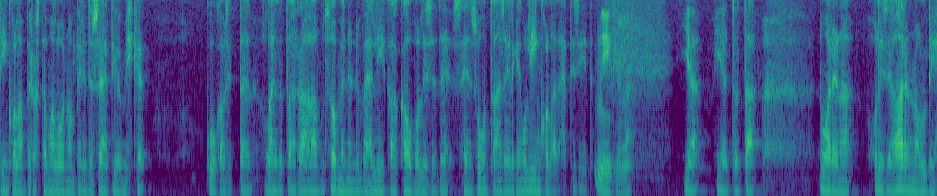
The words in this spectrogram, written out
Linkolan perustama luonnonperintösäätiö, mikä kuukausittain lahjoitetaan rahaa, mutta se on mennyt nyt vähän liikaa kaupalliseen sen suuntaan sen jälkeen, kun Linkola lähti siitä. Niin kyllä. Ja, ja tota, nuorena oli se Arnoldi,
